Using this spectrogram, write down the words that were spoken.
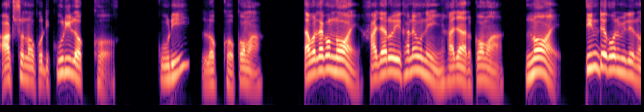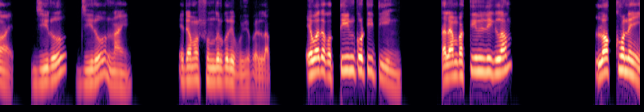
আটশো ন কোটি, কুড়ি লক্ষ কুড়ি লক্ষ, কমা। তারপর দেখো নয়, হাজারও এখানেও নেই, হাজার, কমা, নয়। তিনটে ঘর মিলে নয়, জিরো জিরো, নাইন। এটা আমরা সুন্দর করে বুঝে ফেললাম। এবার দেখো, তিন কোটি তিন। তাহলে আমরা তিন লিখলাম। লক্ষ নেই,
